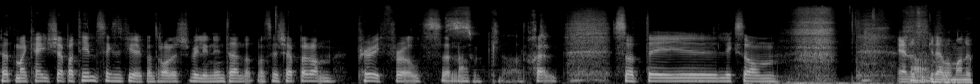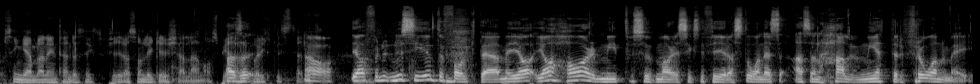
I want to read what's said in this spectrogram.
För att man kan ju köpa till 64-kontroller så vill ju Nintendo att man ska köpa de peripherals själv. Så att det är ju liksom... Eller så Ja. gräver man upp sin gamla Nintendo 64 som ligger i källaren och spelar Alltså, på riktigt ställe. Ja, Ja, för nu, nu ser ju inte folk det, men jag, jag har mitt Super Mario 64 ståendes alltså en halv meter från mig.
